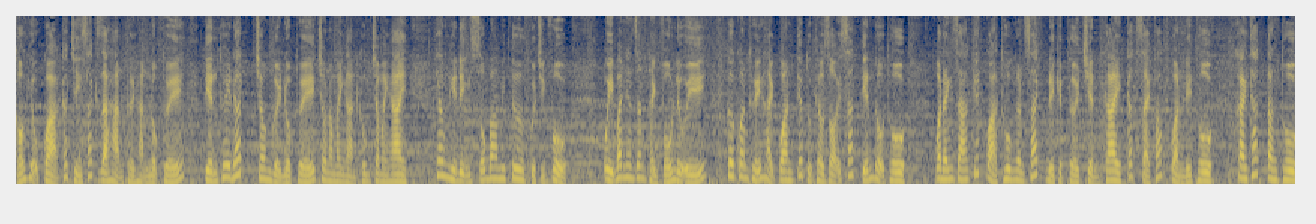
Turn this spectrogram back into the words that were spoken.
có hiệu quả các chính sách gia hạn thời hạn nộp thuế, tiền thuê đất cho người nộp thuế trong năm 2022 theo Nghị định số 34 của Chính phủ. Ủy ban nhân dân thành phố lưu ý, cơ quan thuế hải quan tiếp tục theo dõi sát tiến độ thu và đánh giá kết quả thu ngân sách để kịp thời triển khai các giải pháp quản lý thu, khai thác tăng thu,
